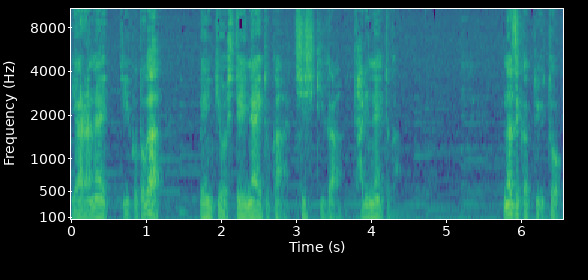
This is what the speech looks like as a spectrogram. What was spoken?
やらないっていうことが勉強していないとか知識が足りないとか。なぜかというと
